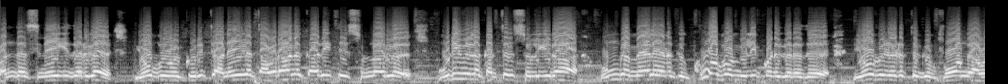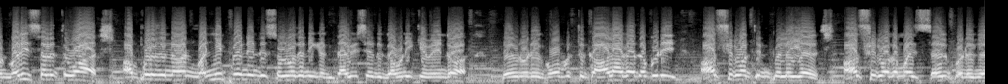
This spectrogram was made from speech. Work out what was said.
வந்த சிநேகிதர்கள் யோபுவை குறித்து அநேக தவறான காரியத்தை சொன்னார்கள். முடிவில் கர்த்தர் சொல்கிறார் உங்க மேல எனக்கு கோபம் வெளிப்படுகிறது. யோபின் இடத்துக்கு போங்க. அவன் வழி செலுத்துவார். அப்பொழுது நான் மன்னிப்பேன் என்று சொல்வதை நீங்க தயவு செய்து கவனிக்க வேண்டும். தேவனுடைய கோபத்துக்கு ஆளாகாதபடி ஆசீர்வாதத்தின் பிள்ளைகள் ஆசீர்வாதமாய் செயல்படுங்க.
